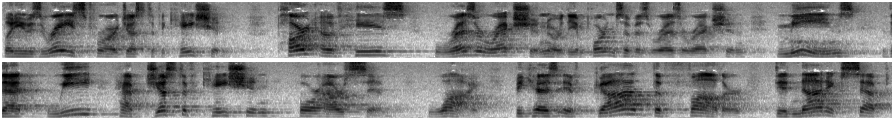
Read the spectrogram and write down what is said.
but he was raised for our justification. Part of his resurrection, or the importance of his resurrection, means that we have justification for our sin. Why? Because if God the Father did not accept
